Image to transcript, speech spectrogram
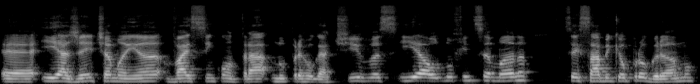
É, e a gente amanhã vai se encontrar no Prerrogativas e ao, no fim de semana, vocês sabem que eu programo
